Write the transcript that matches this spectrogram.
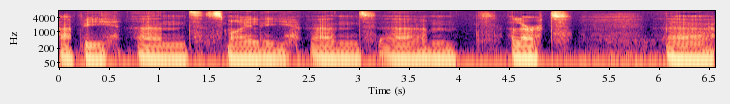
happy and smiley and um, alert. Uh,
